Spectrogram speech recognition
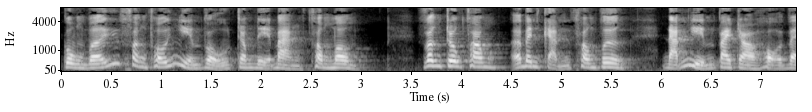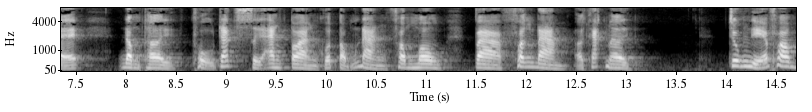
cùng với phân phối nhiệm vụ trong địa bàn phong môn. Vân Trung Phong ở bên cạnh phong vương đảm nhiệm vai trò hộ vệ, đồng thời phụ trách sự an toàn của tổng đàn phong môn và phân đàm ở các nơi. Trung Nghĩa Phong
